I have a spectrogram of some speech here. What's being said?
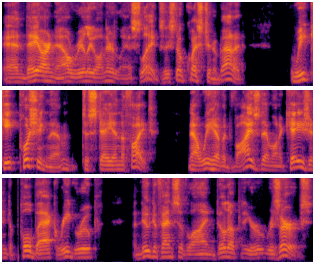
And they are now really on their last legs. There's no question about it. We keep pushing them to stay in the fight. Now, we have advised them on occasion to pull back, regroup, a new defensive line, build up your reserves.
